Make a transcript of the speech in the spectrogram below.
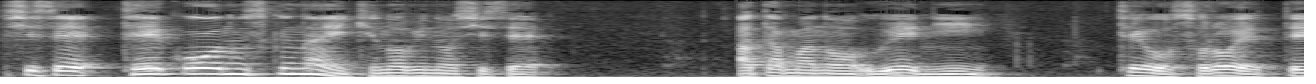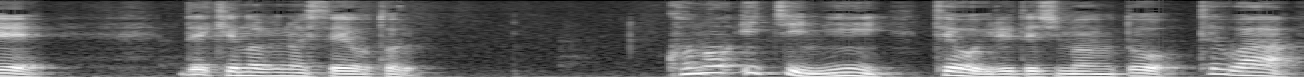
姿勢抵抗の少ない毛伸びの姿勢頭の上に手を揃えてで毛伸びの姿勢をとる。この位置に手を入れてしまうと手は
